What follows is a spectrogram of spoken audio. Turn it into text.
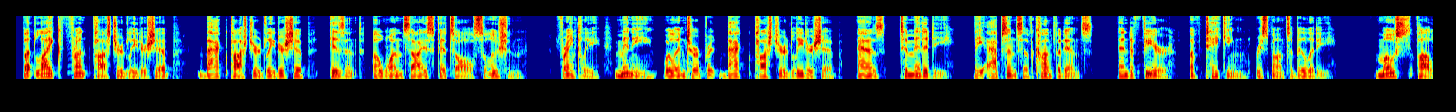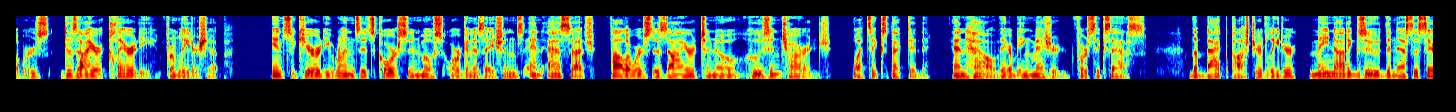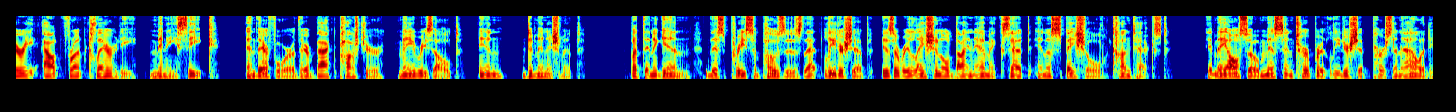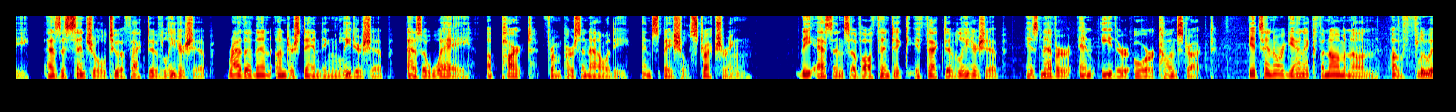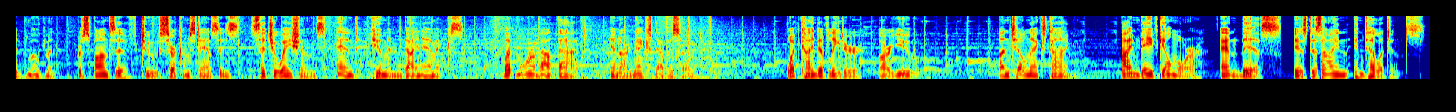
But like front postured leadership, back postured leadership isn't a one size fits all solution. Frankly, many will interpret back postured leadership as timidity, the absence of confidence, and a fear of taking responsibility. Most followers desire clarity from leadership. Insecurity runs its course in most organizations, and as such, followers desire to know who's in charge, what's expected, and how they are being measured for success. The back postured leader may not exude the necessary out front clarity many seek, and therefore their back posture may result in diminishment. But then again, this presupposes that leadership is a relational dynamic set in a spatial context. It may also misinterpret leadership personality as essential to effective leadership rather than understanding leadership as a way apart from personality and spatial structuring. The essence of authentic, effective leadership is never an either or construct. It's an organic phenomenon of fluid movement responsive to circumstances, situations, and human dynamics. But more about that in our next episode. What kind of leader are you? Until next time, I'm Dave Gilmore, and this is Design Intelligence.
